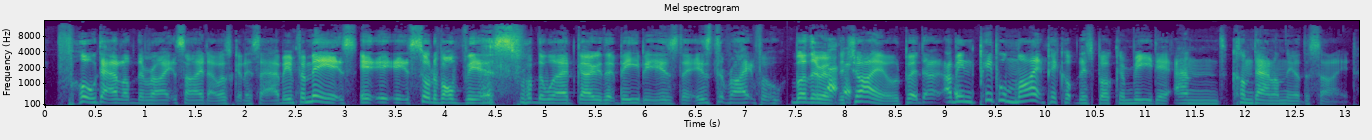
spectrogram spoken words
fall down on the right side. I was going to say. I mean, for me, it's it, it's sort of obvious from the word go that Bibi is the is the rightful mother of the child. But uh, I mean, people might pick up this book and read it and come down on the other side.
